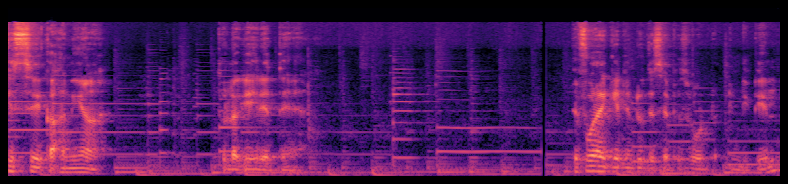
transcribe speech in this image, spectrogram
किस्से, कहानियाँ तो लगे ही रहते हैं। Before I get into this episode in detail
